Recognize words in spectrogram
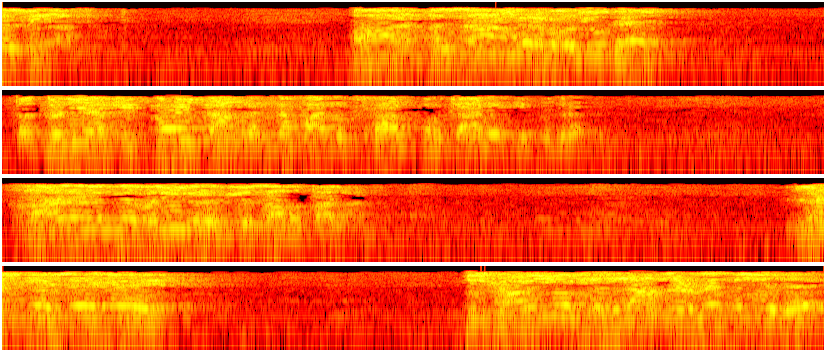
بدل نہیں آ سکتی اور اللہ اگر موجود ہے، تو دنیا کی کوئی طاقت نفع نقصان پہنچانے کی قدرت۔ خالد میں ولید رضی اللہ تعالیٰ نے لشکر سے کہ عیسائیوں کے خلاف لڑنے کے لیے ہے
